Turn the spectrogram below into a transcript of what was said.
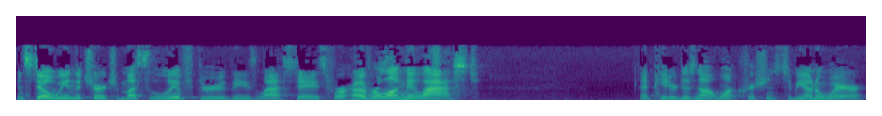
And still, we in the church must live through these last days for however long they last. And Peter does not want Christians to be unaware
